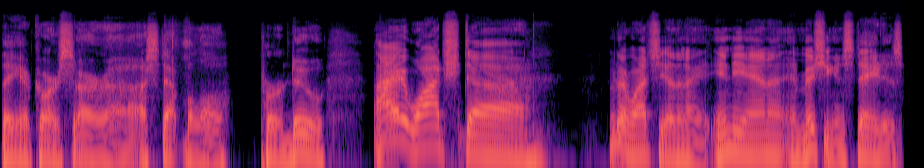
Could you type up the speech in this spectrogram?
They, of course, are uh, a step below Purdue. I watched, uh, who did I watch the other night? Indiana and Michigan State is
